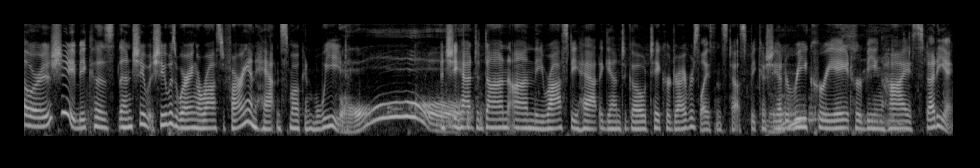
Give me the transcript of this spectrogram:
or is she? Because then she she was wearing a Rastafarian hat and smoking weed. Oh. And she had to don on the Rasta hat again to go take her driver's license test because she had to recreate her being high studying.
